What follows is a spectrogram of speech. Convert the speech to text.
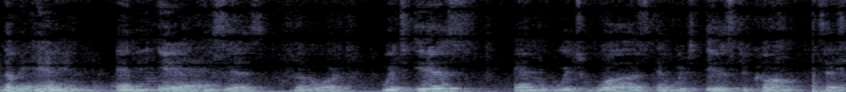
the beginning and the end, he says, the Lord, which is and which was and which is to come, says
